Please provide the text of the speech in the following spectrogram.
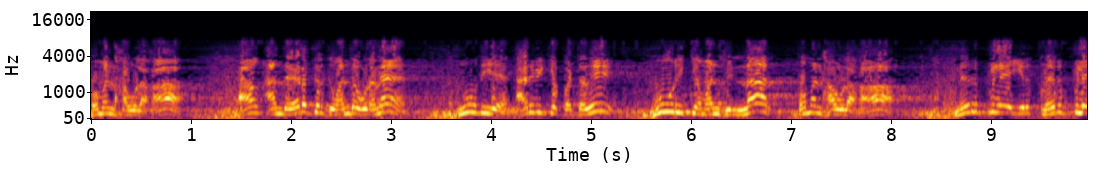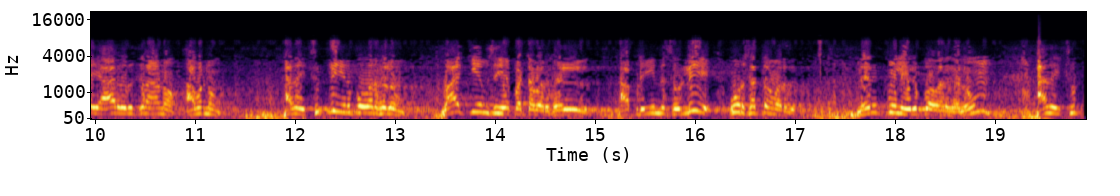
ஒமன் ஹவுலஹா. அந்த இடத்திற்கு வந்தவுடனே நூதிய அறிவிக்கப்பட்டது பூரிக்க மண் பின்னார் ஒமன் ஹவுலகா நெருப்பிலே நெருப்பிலே யார் இருக்கிறானோ அவனும் அதை சுற்றி இருப்பவர்களும் பாக்கியம் செய்யப்பட்டவர்கள் அப்படின்னு சொல்லி ஒரு சத்தம் வருது. நெருப்பில் இருப்பவர்களும் அதை சுற்றி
